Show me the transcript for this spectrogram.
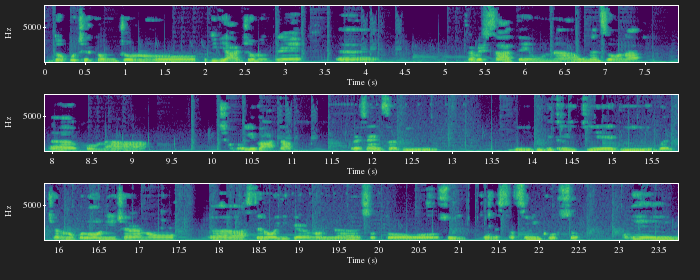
dopo circa un giorno di viaggio, mentre eh, attraversate una, una zona eh, con una diciamo, elevata presenza di, di, di detriti e di, beh, c'erano colonie, c'erano uh, asteroidi che erano in, sotto nelle stazioni in corso e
